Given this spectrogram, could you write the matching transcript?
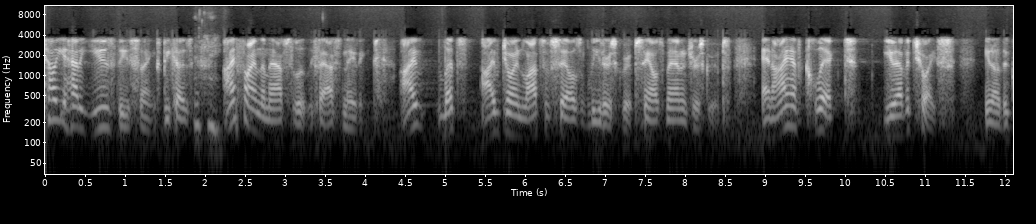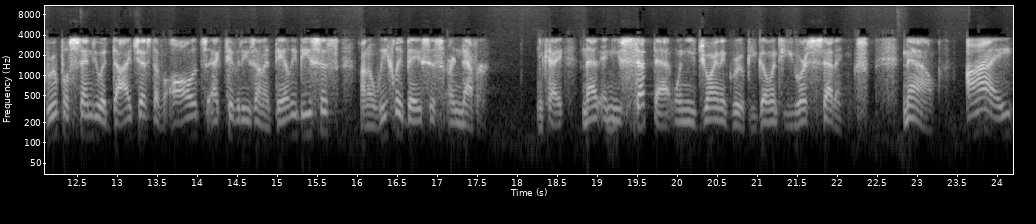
tell you how to use these things because Okay. i find them absolutely fascinating i've let's i've joined lots of sales leaders groups sales managers groups and i have clicked you have a choice you know the group will send you a digest of all its activities on a daily basis on a weekly basis or never Okay, and that and you set that when you join a group. You go into your settings. Now, I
